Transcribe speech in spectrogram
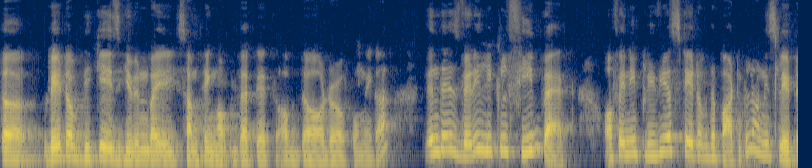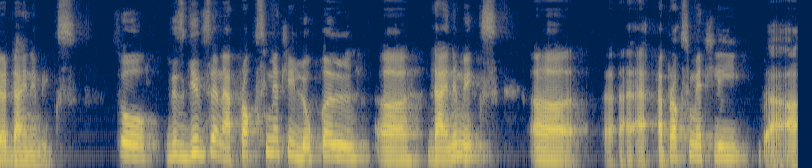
the rate of decay is given by something of that of the order of omega, then there is very little feedback of any previous state of the particle on its later dynamics. So this gives an approximately local uh, dynamics, uh, approximately uh,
